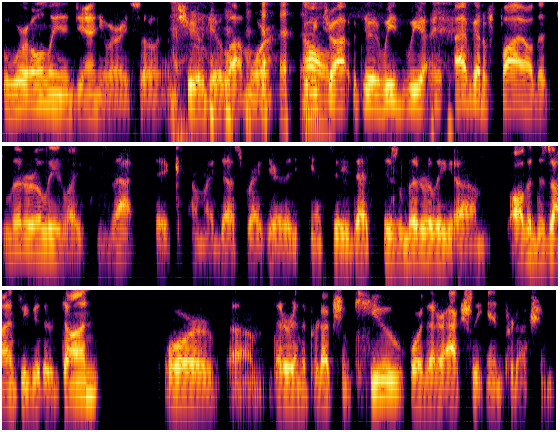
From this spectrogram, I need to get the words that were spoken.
But we're only in January, so I'm sure you'll get a lot more. Oh. We drop, dude. We we I've got a file that's literally like that thick on my desk right here that you can't see. That is literally um, all the designs we've either done or um, that are in the production queue or that are actually in production.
